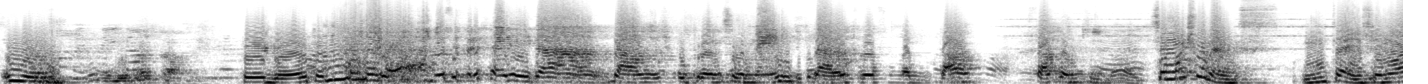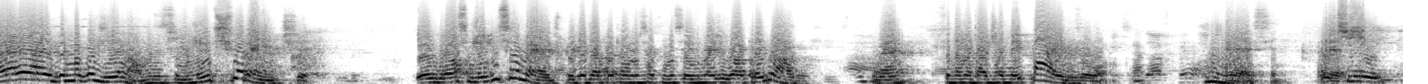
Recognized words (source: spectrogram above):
Perdeu mundo. Você prefere dar, dar aula, tipo, pro ensino médio do que dar aula pro fundamental? Tá falando que... São muito diferentes. Não tem, isso não é demagogia não, mas assim, é muito diferente. Eu gosto muito do ensino médio, porque dá pra conversar com vocês mais de igual pra igual. Né? Fundamental já é meio pai dos alunos. Né? É, sim. O tio. é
